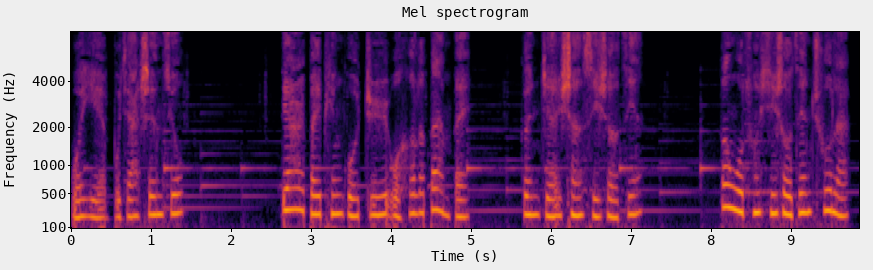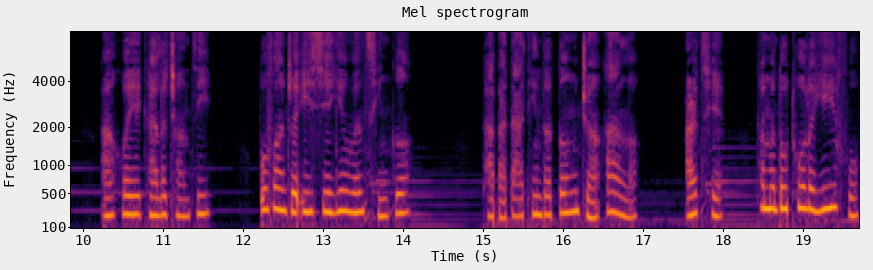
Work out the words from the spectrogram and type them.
我也不加深究。第二杯苹果汁我喝了半杯，跟着上洗手间。当我从洗手间出来，阿辉开了场机，播放着一些英文情歌。他把大厅的灯转暗了，而且他们都脱了衣服，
